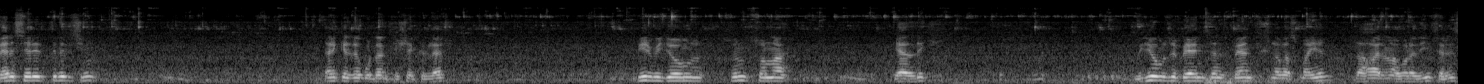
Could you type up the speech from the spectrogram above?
Beni seyrettiğiniz için herkese buradan teşekkürler. bir videomuzun sonuna geldik. Videomuzu beğendiyseniz beğen tuşuna basmayı, daha halen abone değilseniz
